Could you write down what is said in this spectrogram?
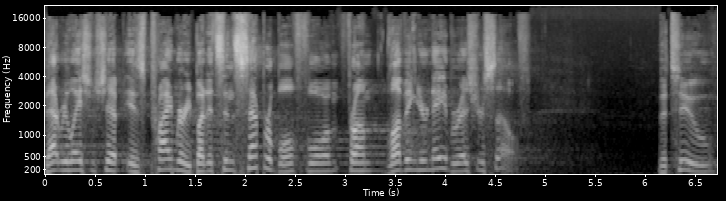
That relationship is primary, but it's inseparable from, from loving your neighbor as yourself. The two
